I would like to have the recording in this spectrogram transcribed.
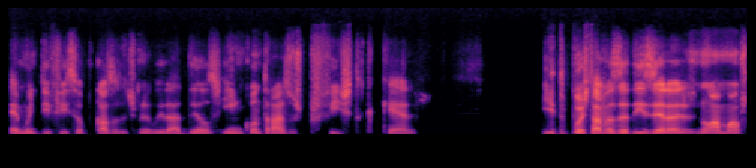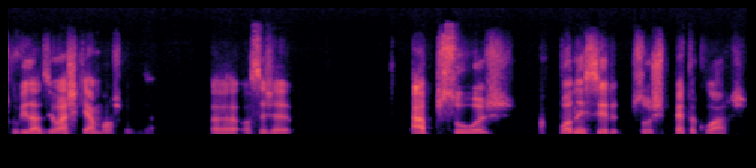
é muito difícil por causa da disponibilidade deles e encontrar os perfis que queres. E depois estavas a dizer não há maus convidados. Eu acho que há maus convidados. Uh, ou seja, há pessoas que podem ser pessoas espetaculares,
